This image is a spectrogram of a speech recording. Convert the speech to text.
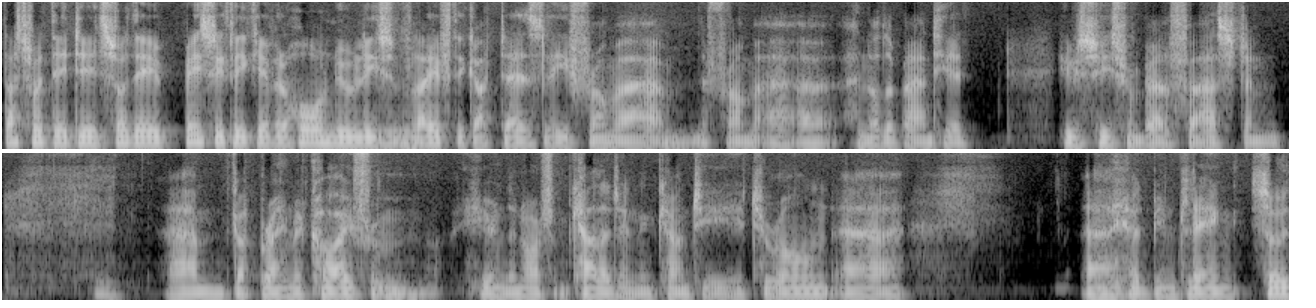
that's what they did. So they basically gave it a whole new lease mm. of life. They got Des Lee from um, from uh, uh, another band. He had he was he's from Belfast and um, got Brian McCoy from here in the north from Caledon in County Tyrone. Uh, uh, had been playing. So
